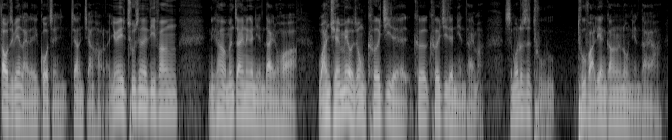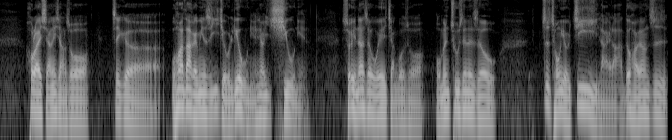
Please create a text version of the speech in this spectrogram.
到这边来的过程，这样讲好了。因为出生的地方，你看我们在那个年代的话，完全没有这种科技的科科技的年代嘛，什么都是土土法炼钢的那种年代啊。后来想一想说，这个文化大革命是一九六五年，要一七五年。所以那时候我也讲过，说我们出生的时候，自从有记忆以来啦，都好像是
